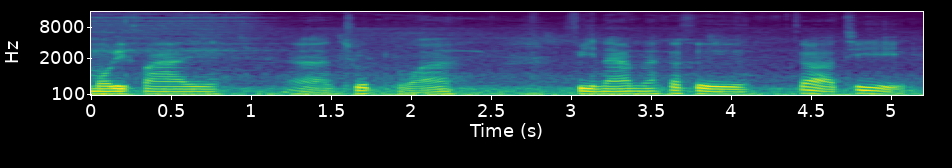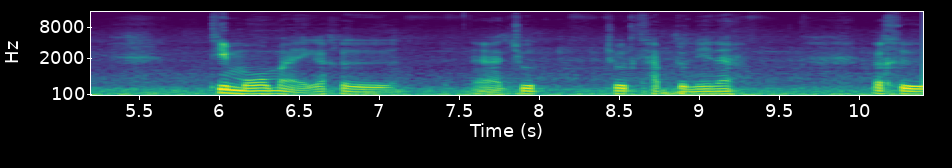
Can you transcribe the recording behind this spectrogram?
โมดิฟายชุดหัว ฟรีน้ำนะก็คือก็ที่ที่โมใหม่ก็คืออชุดชุดขับตัวนี้นะ ก็คือ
